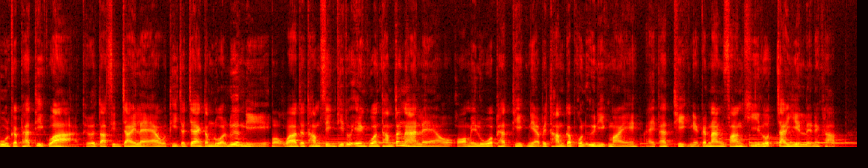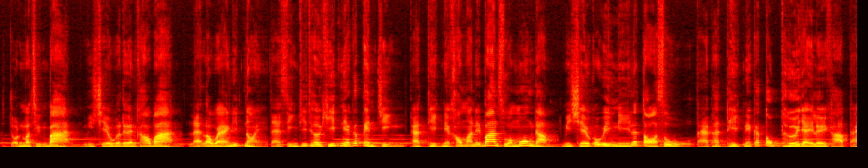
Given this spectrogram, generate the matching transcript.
พูดกับแพทติกว่า เธอตัดสินใจแล้วที่จะแจ้งตำรวจเรื่องนี้ บอกว่าจะทำสิ่งที่ตัวเองควรทำตั้งนานแล้วเพราะไม่รู้ว่าแพทติกเนี่ยไปทำกับคนอื่นอีกไหมไอ้แพทติกเนี่ยก็นั่งฟังขี่รถใจเย็นเลยนะครับ จนมาถึงบ้าน มิเชลก็เดินเข้าบ้าน และระแวงนิดหน่อย แต่สิ่งที่เธอคิดเนี่ยก็เป็นจริง แพทริกเนี่ยเข้ามาในบ้านสวมโม่งดำมิเชลก็วิ่งหนีและต่อสู้ แต่แพทริกเนี่ยก็ตบเธอใหญ่เลยครับ แต่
